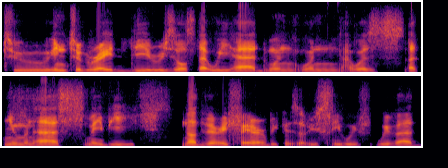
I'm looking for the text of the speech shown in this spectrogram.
to integrate the results that we had when when I was at Newman Haas maybe not very fair because obviously we've we've had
